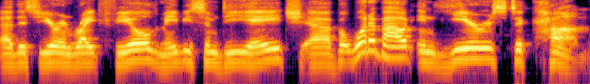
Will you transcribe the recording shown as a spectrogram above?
uh, this year in right field, maybe some DH. Uh, but what about in years to come?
